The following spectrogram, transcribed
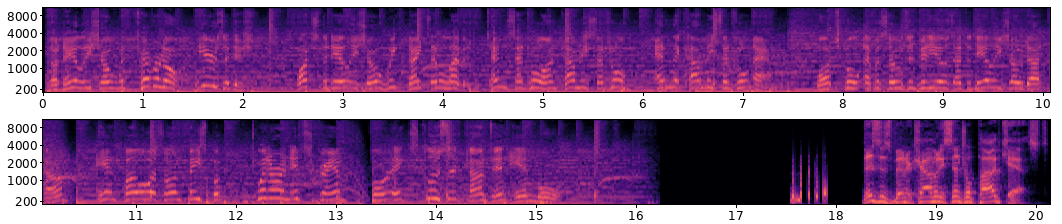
The Daily Show with Trevor Noah, Ears Edition. Watch The Daily Show weeknights at 11, 10 Central on Comedy Central and the Comedy Central app. Watch full episodes and videos at thedailyshow.com and follow us on Facebook, Twitter, and Instagram for exclusive content and more. This has been a Comedy Central podcast.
